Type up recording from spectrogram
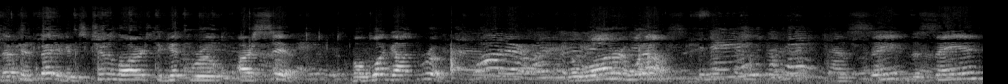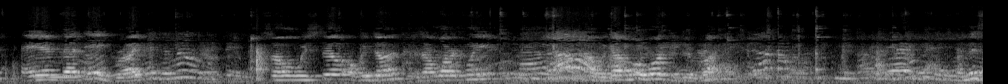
The confetti, it's too large to get through our sieve. But what got through? Water. The water and what else? The sand, the sand and that ink, right? So are we still, are we done? Is our water clean? No, we got more work to do, right? And this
